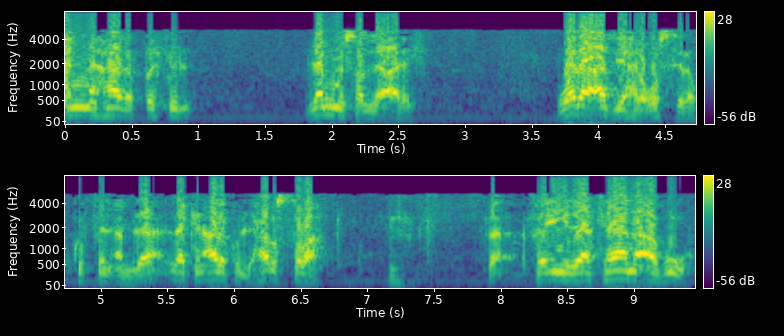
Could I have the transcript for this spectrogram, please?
أن هذا الطفل لم يصلى عليه. ولا أدري هل غسل أو كفن أم لا لكن على كل حال الصلاة. فإذا كان أبوه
